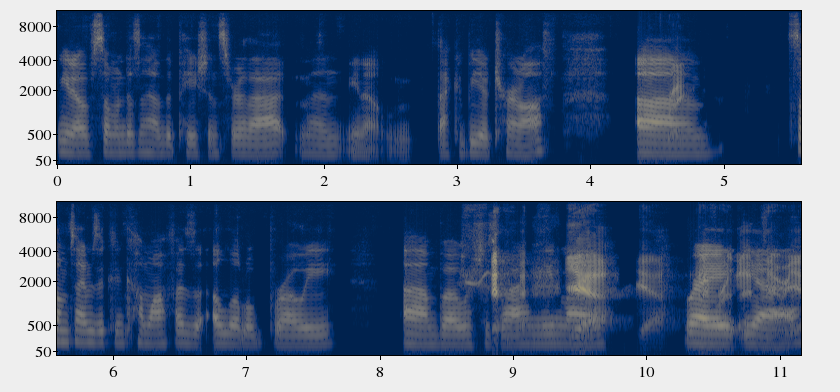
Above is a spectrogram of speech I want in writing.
you know if someone doesn't have the patience for that, then you know that could be a turnoff. Um, right sometimes it can come off as a little broy, um, but which is why I need my yeah, yeah, right, yeah, too,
